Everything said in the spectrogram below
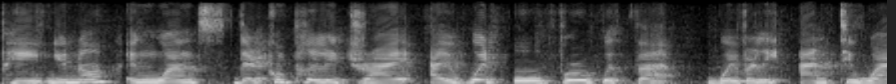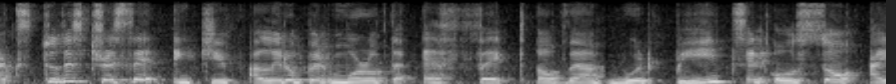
paint you know and once they're completely dry I went over with that Waverly Antique Wax to distress it and give a little bit more of the effect of the wood beads. And also I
